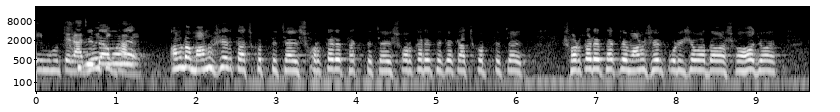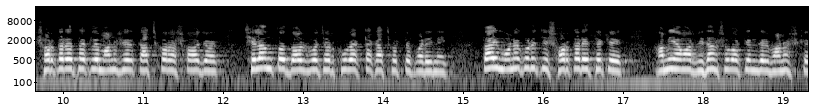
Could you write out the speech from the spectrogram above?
এই মুহূর্তে সুবিধা রাজনৈতিকভাবে? মানে আমরা মানুষের কাজ করতে চাই, সরকারে থাকতে চাই, সরকারে থেকে কাজ করতে চাই। সরকারে থাকলে মানুষের পরিষেবা দেওয়া সহজ হয়, সরকারে থাকলে মানুষের কাজ করা সহজ হয়। ছিলাম তো দশ বছর, খুব একটা কাজ করতে পারিনি তাই মনে করেছি সরকারে থেকে আমি আমার বিধানসভা কেন্দ্রের মানুষকে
